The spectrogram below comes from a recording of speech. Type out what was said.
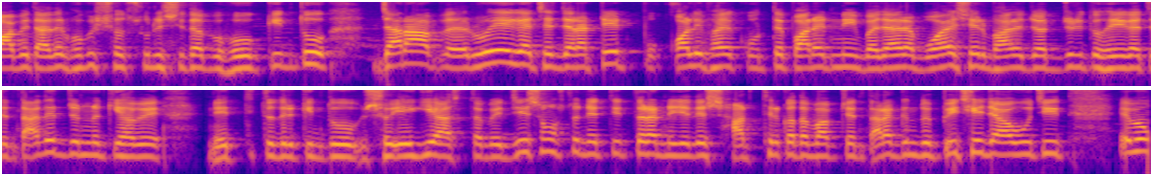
পাবে, তাদের ভবিষ্যৎ সুনিশ্চিত হবে, হোক। কিন্তু যারা রয়ে গেছে যারা টেট কোয়ালিফাই করতে পারেননি বা যারা বয়সের ভারে জর্জরিত হয়ে গেছেন, তাদের জন্য কি হবে? নেতৃত্বদের কিন্তু এগিয়ে আসতে হবে। যে সমস্ত নেতৃত্বরা নিজেদের স্বার্থের কথা ভাবছেন, তারা কিন্তু পিছিয়ে যাওয়া উচিত এবং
